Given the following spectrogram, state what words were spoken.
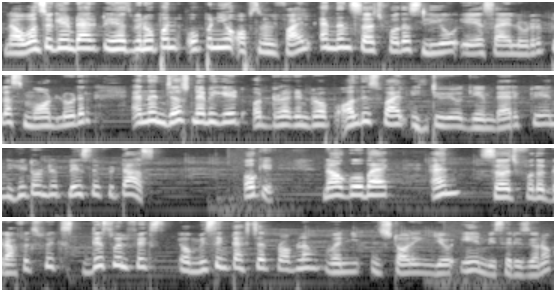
Now once your game directory has been opened, open your optional file and then search for the Slio ASI loader plus mod loader and then just navigate or drag and drop all this file into your game directory and hit on replace if it asks. Okay, now go back and search for the graphics fix. This will fix your missing texture problem when installing your ENB series, you know.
